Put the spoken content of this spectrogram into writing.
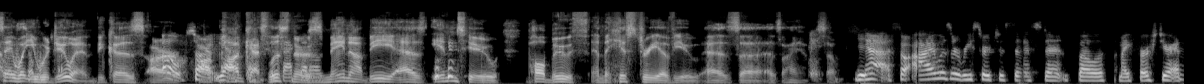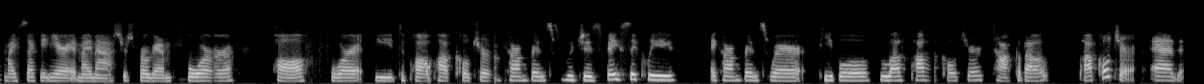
say what so you were fun. doing because our, oh, our yeah, podcast listeners may not be as into Paul Booth and the history of you as uh, as I am. So yeah, so I was a research assistant both my first year and my second year in my master's program for Paul for the DePaul Pop Culture Conference, which is basically a conference where people who love pop culture talk about pop culture, and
